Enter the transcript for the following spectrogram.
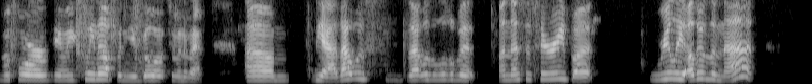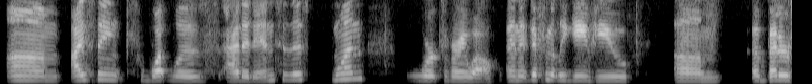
before you know you clean up and you go out to an event. Um, yeah, that was that was a little bit unnecessary, but really, other than that, um, I think what was added into this one worked very well, and it definitely gave you um, a better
